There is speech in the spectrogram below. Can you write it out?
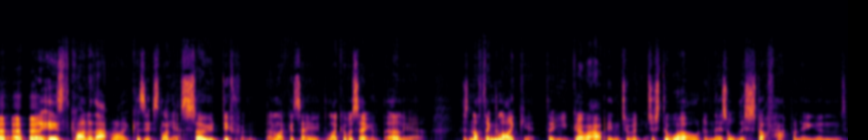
And, but it is kind of that, right? Because it's like Yeah. it's so different. And like I say, like I was saying earlier, there's nothing like it that you mm. go out into a, just a world and there's all this stuff happening and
